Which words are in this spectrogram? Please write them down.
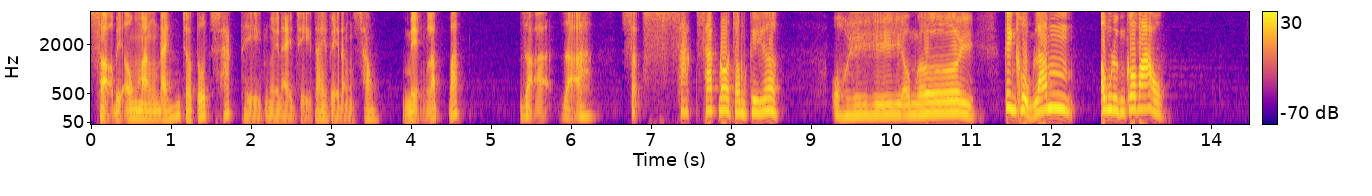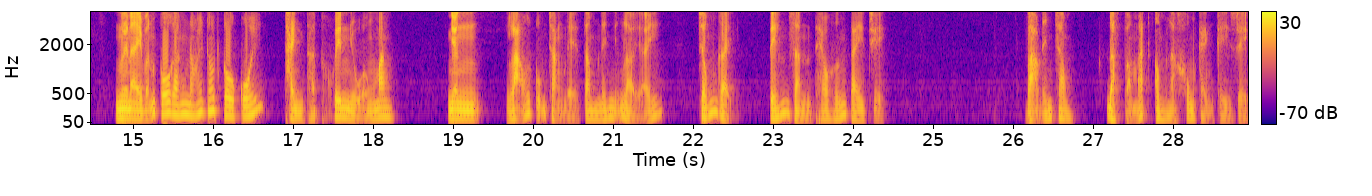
Sợ bị ông măng đánh cho tốt xác Thì người này chỉ tay về đằng sau, Miệng lắp bắp. Dạ dạ Xác xác xác đó trong kia. Ôi, ông ơi, Kinh khủng lắm, Ông đừng có vào. Người này vẫn cố gắng nói nốt câu cuối, Thành thật khuyên nhủ ông Măng. Nhưng lão cũng chẳng để tâm đến những lời ấy, Chống gậy, Tiến dần theo hướng tay chỉ. Vào đến trong, Đập vào mắt ông là không cảnh kỳ dị.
